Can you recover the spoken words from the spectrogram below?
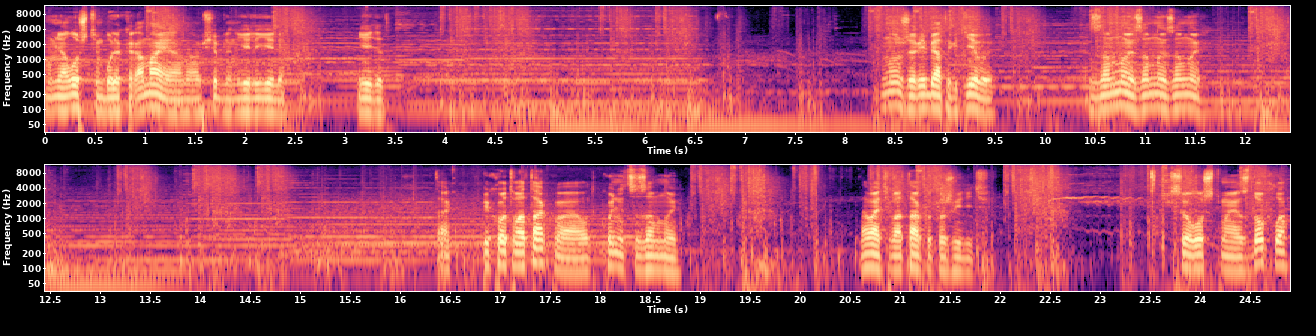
У меня лошадь тем более хромая, она вообще, блин, еле-еле едет. Ну же, ребята, где вы? За мной, за мной, за мной. Так, пехот в атаку, а вот конница за мной. Давайте в атаку тоже идите. Все, лошадь моя сдохла.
